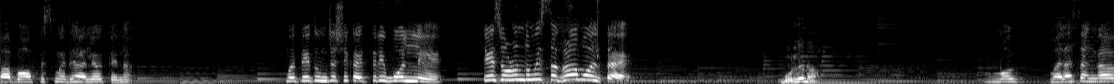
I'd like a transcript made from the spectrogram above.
बाबा ऑफिसमध्ये आले होते ना. मग ते तुमच्याशी काहीतरी बोलले. ते सोडून तुम्ही सगळं बोलताय. बोलले ना. मग मला सांगा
